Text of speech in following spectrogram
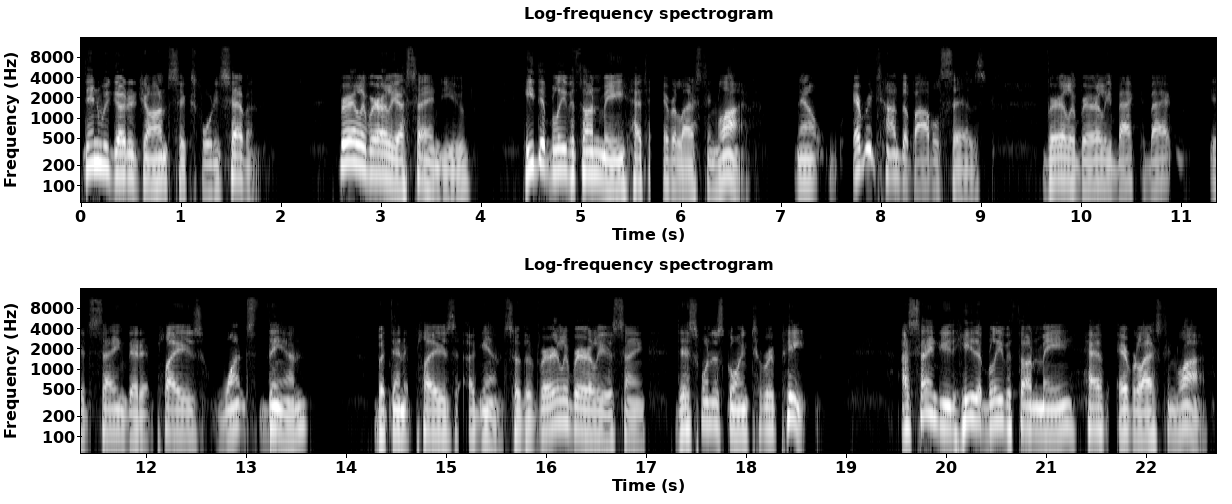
Then we go to John 6:47. Verily, verily, I say unto you, he that believeth on me hath everlasting life. Now, every time the Bible says, verily, verily, back to back, it's saying that it plays once then, but then it plays again. So the verily, verily is saying this one is going to repeat. I say unto you, he that believeth on me hath everlasting life.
